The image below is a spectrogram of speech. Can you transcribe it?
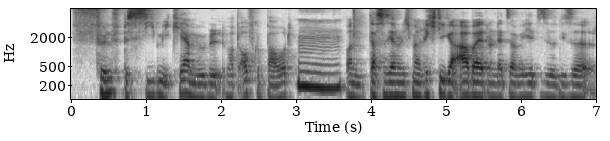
fünf bis sieben Ikea-Möbel überhaupt aufgebaut. Hm. Und das ist ja noch nicht mal richtige Arbeit. Und jetzt, wenn wir hier diese, diese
